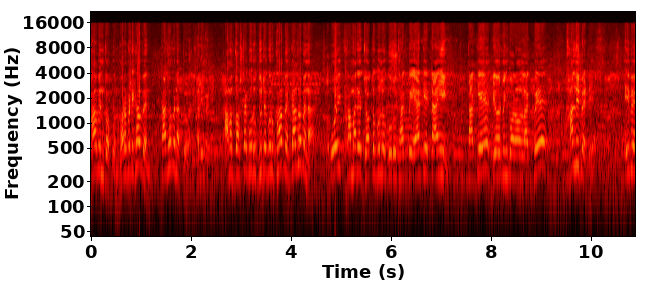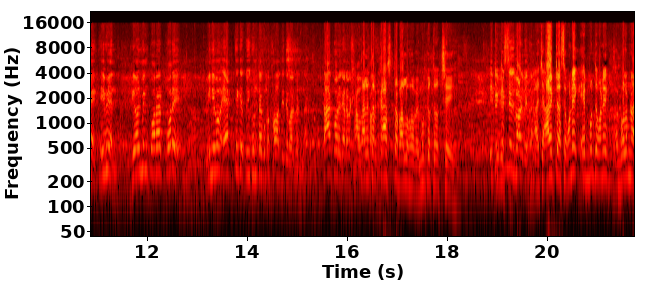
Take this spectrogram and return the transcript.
খাবেন কখন? ভরা পেটে খাবেন? কাজ হবে না তো? আমার দশটা গরু দুটা গরু খাবেন? কাজ হবে না? ওই খামারে যতগুলো গরু থাকবে অ্যাট এ টাইম তাকে ডিওর্মিং করানো লাগবে খালি পেটে। ইভেন ইভেন ডিওর্মিং করার পরে মিনিমাম এক থেকে দুই ঘণ্টা কোনো খাবার দিতে পারবেন না। তারপরে কেন তাহলে তার কাজটা ভালো হবে মূল কথা হচ্ছে বাড়বে আচ্ছা আরেকটা আছে অনেক এর মধ্যে অনেক বললাম না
